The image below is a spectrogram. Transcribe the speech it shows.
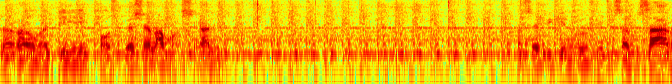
kalau nggak di pause biasanya lama sekali. Nah, saya bikin hurufnya besar-besar.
